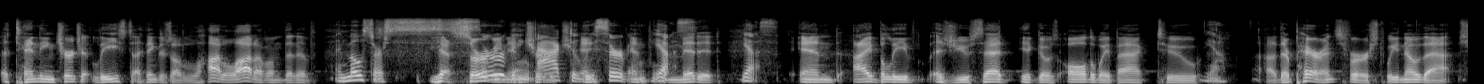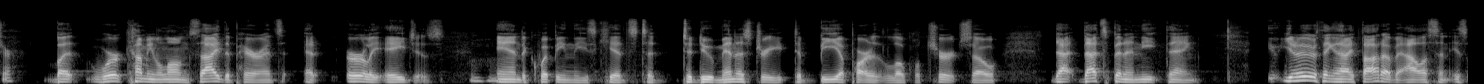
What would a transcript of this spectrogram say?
attending church at least. I think there's a lot, a lot of them that have, And most are yes, serving, in church actively and, serving. and yes. committed. Yes. And I believe, as you said, it goes all the way back to Yeah. uh, their parents first. We know that, Sure. but we're coming alongside the parents at early ages and equipping these kids to to do ministry, to be a part of the local church. So that that's been a neat thing. You you know, the other thing that I thought of, Allison, is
